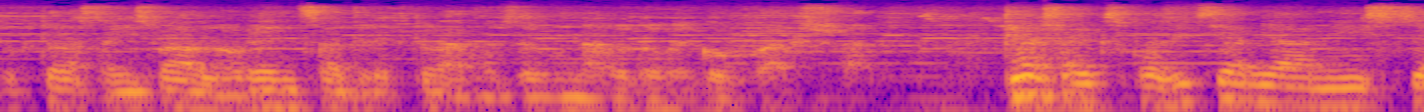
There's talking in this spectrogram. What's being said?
doktora Stanisława Lorenca, dyrektora Muzeum Narodowego w Warszawie. Pierwsza ekspozycja miała miejsce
